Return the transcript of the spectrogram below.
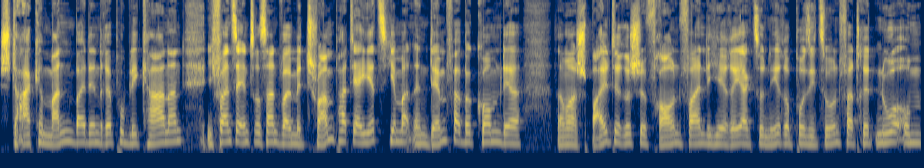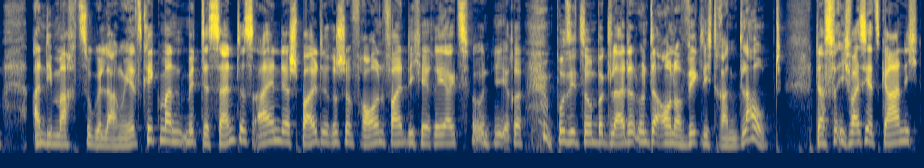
starke Mann bei den Republikanern. Ich fand es ja interessant, weil mit Trump hat ja jetzt jemand einen Dämpfer bekommen, der, sagen wir, spalterische, frauenfeindliche, reaktionäre Position vertritt, nur um an die Macht zu gelangen. Jetzt kriegt man mit DeSantis einen, der spalterische, frauenfeindliche, reaktionäre Position begleitet und da auch noch wirklich dran glaubt. Das, ich weiß jetzt gar nicht,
